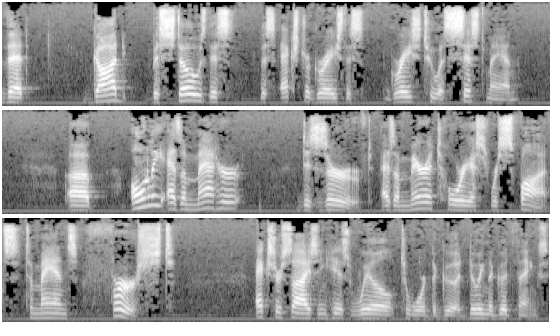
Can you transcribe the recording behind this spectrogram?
that God bestows this, this extra grace, this grace to assist man, uh, only as a matter deserved, as a meritorious response to man's first exercising his will toward the good, doing the good things.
